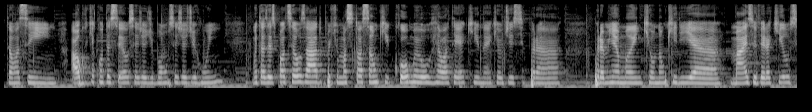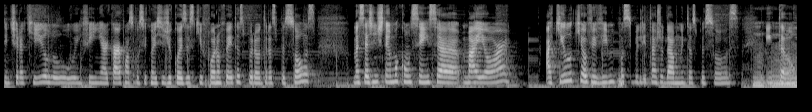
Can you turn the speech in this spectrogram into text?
Então, assim, algo que aconteceu, seja de bom, seja de ruim, muitas vezes pode ser usado porque uma situação que, como eu relatei aqui, né, que eu disse para para minha mãe que eu não queria mais viver aquilo, sentir aquilo, enfim, arcar com as consequências de coisas que foram feitas por outras pessoas. Mas se a gente tem uma consciência maior, aquilo que eu vivi me possibilita ajudar muitas pessoas. Uhum. Então,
